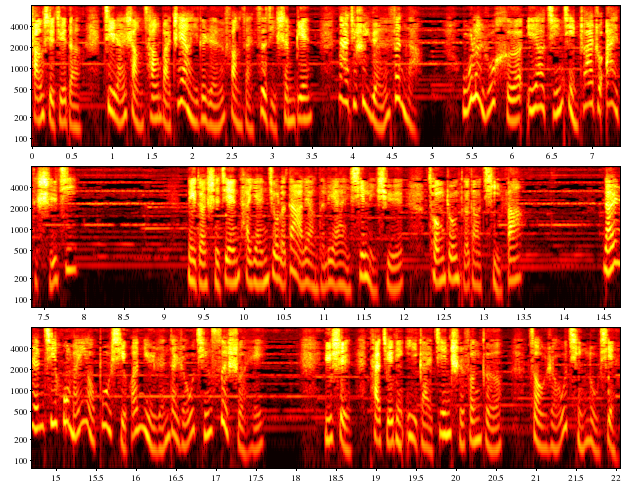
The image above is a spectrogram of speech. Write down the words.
唐雪觉得，既然上苍把这样一个人放在自己身边，那就是缘分呐。无论如何，也要紧紧抓住爱的时机。那段时间，他研究了大量的恋爱心理学，从中得到启发。男人几乎没有不喜欢女人的柔情似水，于是他决定一改坚持风格，走柔情路线，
